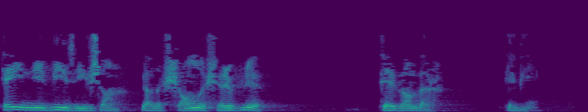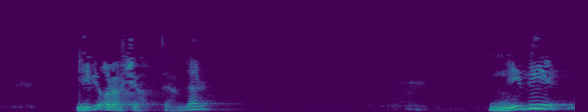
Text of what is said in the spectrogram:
Ey Nebi Zişan yani şanlı, şerifli peygamber, Nebi. Nebi Arapça derler. Nebi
